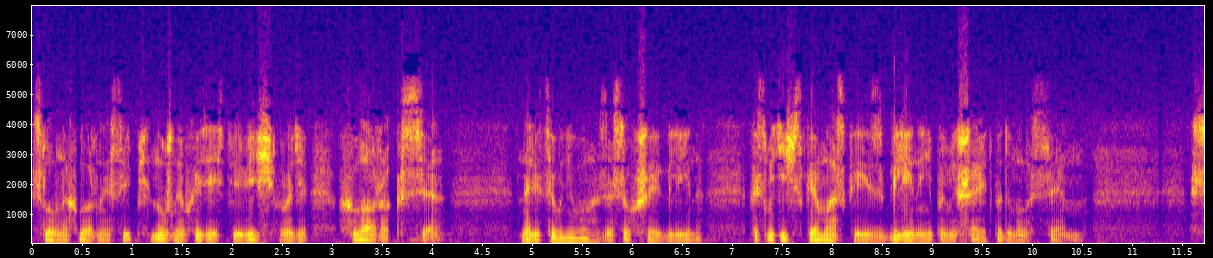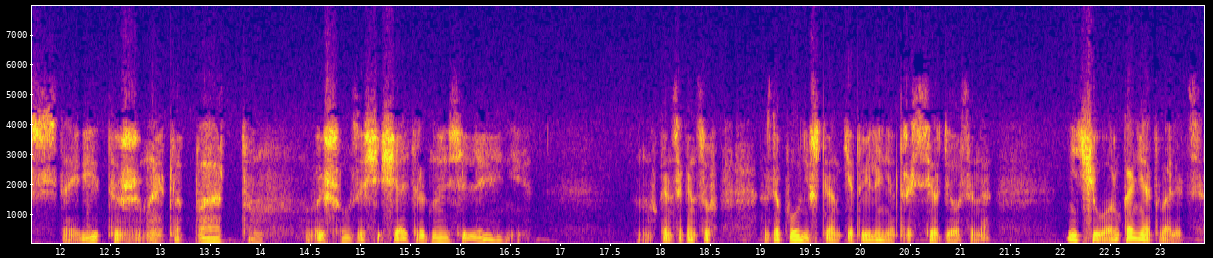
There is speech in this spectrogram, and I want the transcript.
словно хлорная сыпь, нужная в хозяйстве вещь, вроде хлорокса. На лице у него засохшая глина. Косметическая маска из глины не помешает, подумала Сэм. Стоит, сжимает лопату, вышел защищать родное селение. Ну, в конце концов, заполнишь ты анкету или нет, рассердилась она. Ничего, рука не отвалится.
